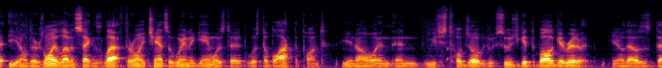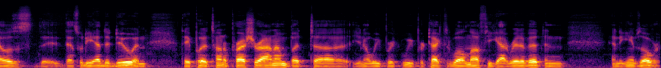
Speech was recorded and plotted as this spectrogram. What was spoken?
uh, you know, there was only 11 seconds left. Their only chance of winning the game was to was to block the punt. You know, and, and we just told Joe as soon as you get the ball, get rid of it. You know, that was that was that's what he had to do, and they put a ton of pressure on him. But uh, you know, we we protected well enough. He got rid of it, and and the game's over.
